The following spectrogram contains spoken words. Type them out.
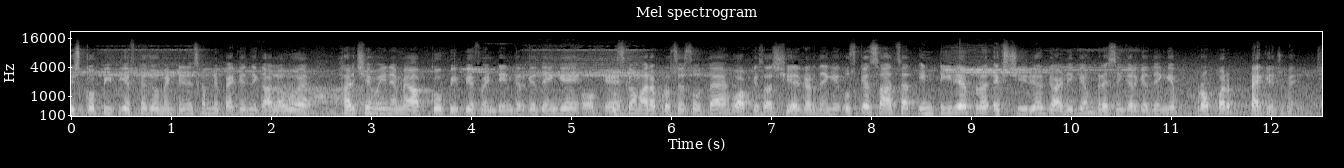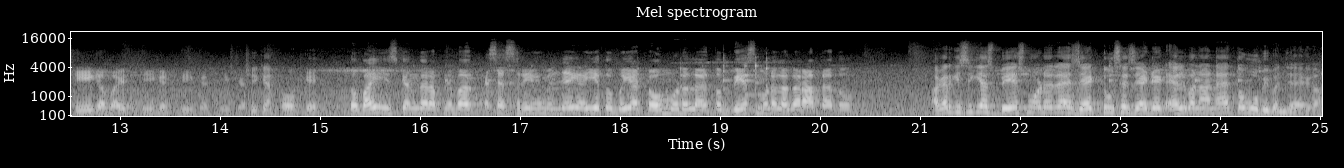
इसको पीपीएफ का जो मेंटेनेंस का हमने पैकेज निकाला हुआ है हर छः महीने में आपको पीपीएफ मेंटेन करके देंगे। Okay. उसका हमारा प्रोसेस होता है वो आपके साथ शेयर कर देंगे। उसके साथ साथ इंटीरियर एक्सटीरियर गाड़ी की हम ड्रेसिंग करके देंगे प्रॉपर पैकेज में। ठीक है भाई ठीक है ठीक है ठीक है। ठीक है। ओके। तो भाई इसके अंदर अपने पास एसेसरी भी मिल जाएगा। ये तो भैया टॉप मॉडल है तो बेस मॉडल अगर आता है तो? अगर किसी के पास बेस मॉडल है Z2 से Z8L बनाना है तो वो भी बन जाएगा।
